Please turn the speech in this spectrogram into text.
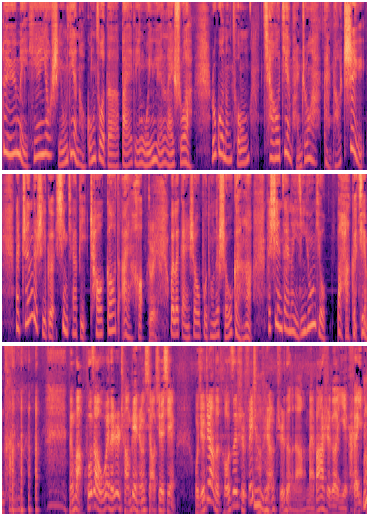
对于每天要使用电脑工作的白领文员来说啊，如果能从敲键盘中啊感到治愈，那真的是一个性价比超高的爱好。对，为了感受不同的手感啊，他现在呢已经拥有八个键盘了。能把枯燥无味的日常变成小确幸，我觉得这样的投资是非常非常值得的啊！买八十个也可以吧？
